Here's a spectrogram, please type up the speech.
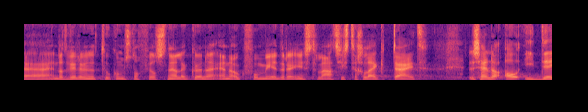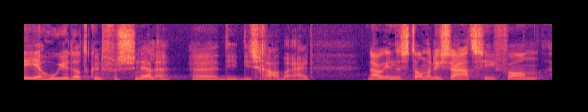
Uh, en dat willen we in de toekomst nog veel sneller kunnen en ook voor meerdere installaties tegelijkertijd. Zijn er al ideeën hoe je dat kunt versnellen, uh, die, die schaalbaarheid? Nou, in de standaardisatie van uh,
